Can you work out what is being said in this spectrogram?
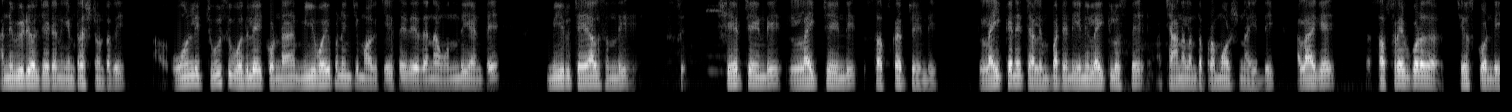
అన్ని వీడియోలు చేయడానికి ఇంట్రెస్ట్ ఉంటుంది. ఓన్లీ చూసి వదిలేయకుండా మీ వైపు నుంచి మాకు చేసేది ఏదైనా ఉంది అంటే మీరు చేయాల్సింది షేర్ చేయండి లైక్ చేయండి సబ్స్క్రైబ్ చేయండి. లైక్ అనేది చాలా ఇంపార్టెంట్. ఎన్ని లైక్లు వస్తే ఛానల్ అంత ప్రమోషన్ అయ్యిద్ది అలాగే సబ్స్క్రైబ్ కూడా చేసుకోండి.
